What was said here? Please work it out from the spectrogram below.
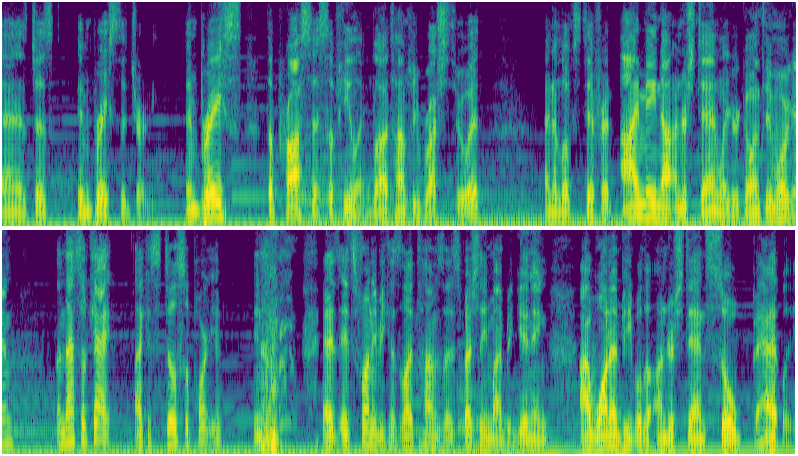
and it's just embrace the journey embrace the process of healing. A lot of times we rush through it and it looks different. I may not understand what you're going through, Morgan, and that's okay. I can still support you. You know, it's funny because a lot of times, especially in my beginning, I wanted people to understand so badly.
